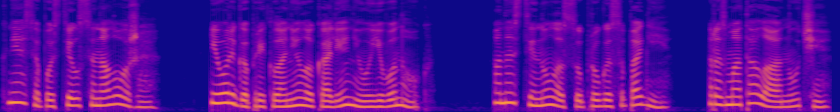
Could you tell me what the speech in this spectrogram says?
Князь опустился на ложе, и Ольга преклонила колени у его ног. Она стянула супруга сапоги, размотала анучи,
